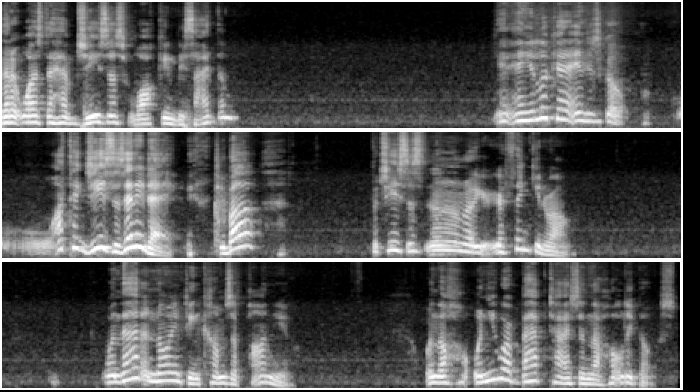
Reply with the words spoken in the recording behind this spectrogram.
than it was to have Jesus walking beside them. And, and you look at it and you just go, I'll take Jesus any day. But Jesus, no, no, no, you're, you're thinking wrong. When that anointing comes upon you, when the when you are baptized in the Holy Ghost,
